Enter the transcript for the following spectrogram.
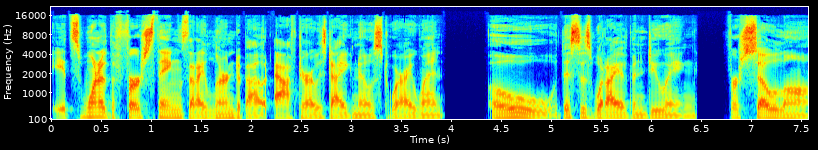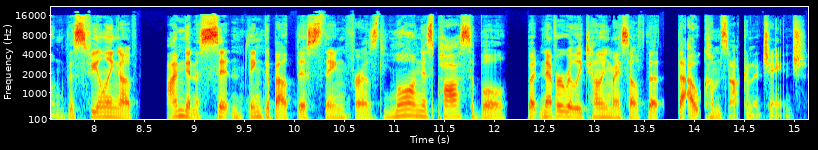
it's one of the first things that I learned about after I was diagnosed, where I went, oh, this is what I have been doing for so long. This feeling of, I'm going to sit and think about this thing for as long as possible, but never really telling myself that the outcome's not going to change.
